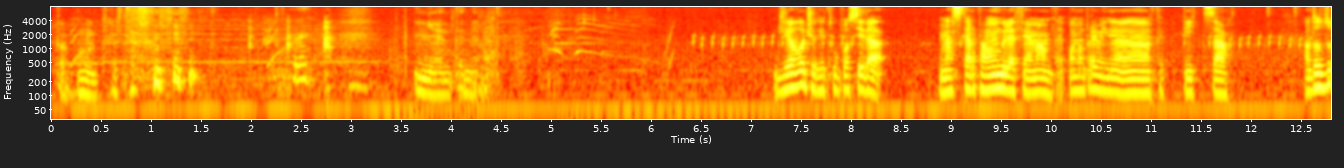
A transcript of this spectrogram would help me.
Proprio un perfetto. Niente, niente. Gira voce che tu possieda una scarpa mobile fiammante. Quando premi eh, che pizza. Ma dopo,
